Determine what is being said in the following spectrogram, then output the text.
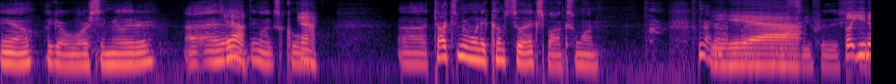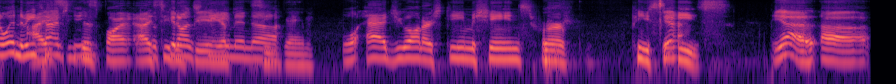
You know, like a war simulator. I, I, Yeah. I think it looks cool. Yeah. Uh, talk to me when it comes to Xbox One. I'm not gonna Yeah. PC for this. But you know? In the I meantime, see Steve, this, by, I let's see get this on being Steam a and, PC uh, game. we'll add you on our Steam machines for PCs. Yeah, uh,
